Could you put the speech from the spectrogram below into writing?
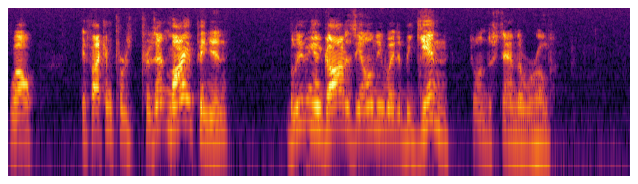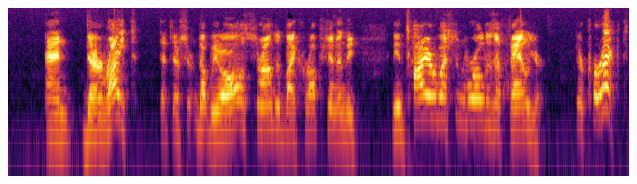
Well, if I can pre- present my opinion, believing in God is the only way to begin to understand the world. And they're right that, they're, that we are all surrounded by corruption and the, the entire Western world is a failure. They're correct.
